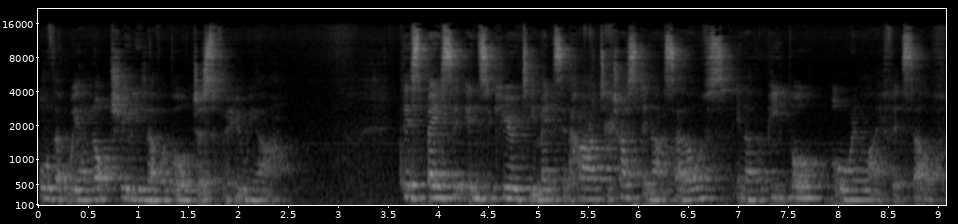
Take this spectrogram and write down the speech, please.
or that we are not truly lovable just for who we are. This basic insecurity makes it hard to trust in ourselves, in other people, or in life itself.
